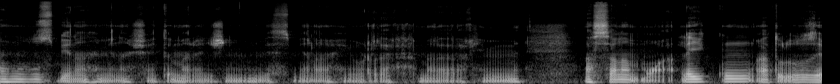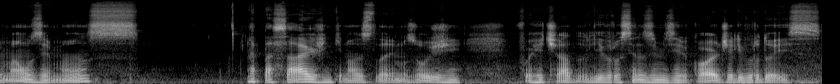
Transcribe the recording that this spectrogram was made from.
أعوذ بالله من الشيطان الرجيم بسم الله الرحمن الرحيم Assalamu alaikum a todos os irmãos e irmãs. A passagem que nós estudaremos hoje foi retirada do livro Oceanos de Misericórdia, livro 2.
